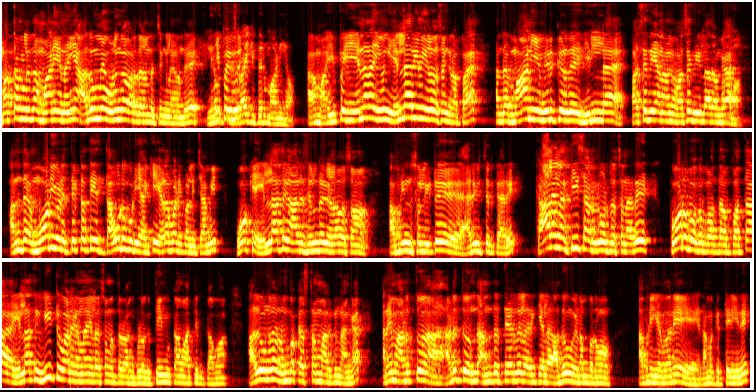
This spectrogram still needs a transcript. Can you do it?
மத்தவங்களுக்கு தான் மானியம் வாங்கி அதுவுமே ஒழுங்கா வரதில்லைன்னு வச்சுங்களேன் வந்து. இப்ப ரூபாய்க்கு பேர் மானியம். ஆமா. இப்ப என்னன்னா இவங்க எல்லாருக்குமே இலவசங்கிறப்ப அந்த மானியம் இருக்கிறது இல்ல வசதியானவங்க வசதி இல்லாதவங்க. அந்த மோடியோட திட்டத்தை தவிடுபடியாக்கி எடப்பாடி பழனிசாமி ஓகே எல்லாத்துக்கும் ஆறு சிலிண்டர் இலவசம் அப்படின்னு சொல்லிட்டு அறிவிச்சிருக்காரு. காலையில டீ சாப்பிட்டு ஒருத்தர் சொன்னாரு போற போக்க பார்த்தா பார்த்தா எல்லாத்துக்கும் வீட்டு வாடகைலாம் இலவசமா தருவாங்க போல திமுக அதிமுக அது ஒண்ணுதான் ரொம்ப கஷ்டமா இருக்குன்னாங்க. அதே மாதிரி அடுத்து அடுத்து வந்து அந்த தேர்தல் அறிக்கையில அதுவும் இடம்பெறும் அப்படிங்கிற மாதிரி நமக்கு தெரியுது.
